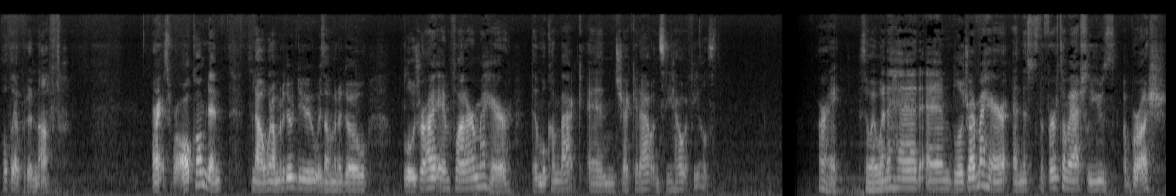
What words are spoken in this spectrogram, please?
Hopefully I put enough. Alright, so we're all combed in. So now what I'm going to go do is I'm going to go blow dry and flat iron my hair. Then we'll come back and check it out and see how it feels. Alright, so I went ahead and blow dried my hair. And this is the first time I actually used a brush.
